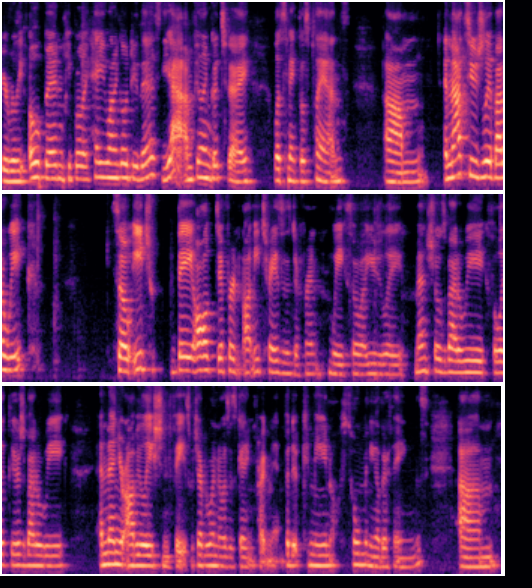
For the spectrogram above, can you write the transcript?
You're really open. People are like, "Hey, you want to go do this? Yeah, I'm feeling good today. Let's make those plans." Um, and that's usually about a week. So each they all different on each phase is a different week. So I usually menstrual is about a week, follicular is about a week, and then your ovulation phase, which everyone knows is getting pregnant, but it can mean so many other things. Um,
